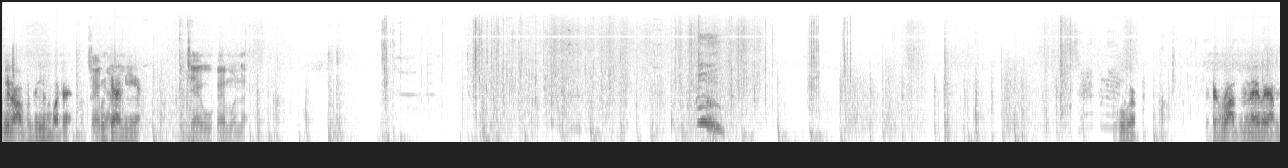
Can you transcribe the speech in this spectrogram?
กี่รอบมันถึงหมดอะกุญแจนี้กุญแจกูใกล้หมดแล้วกูแบบเป็นวันเลยไปกัน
